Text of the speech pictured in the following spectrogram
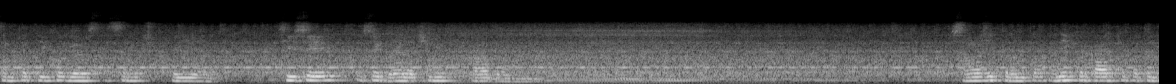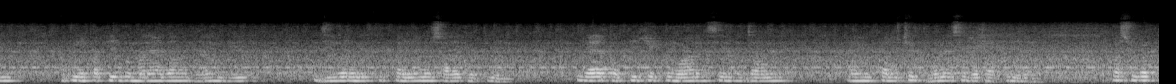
संपत्ति को व्यवस्थित संरक्षित हुई है, इसी, इसे गृह लक्ष्मी कहा गया है। सामाजिक परंपरा अनेक प्रकार के पत्नी अपने पति को मर्यादा में धर्म भी जीवन विकसित करने में सहायक होती है। वह पति के कुमार से जाने एवं कलुषित होने से बचाती है। पशुवत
